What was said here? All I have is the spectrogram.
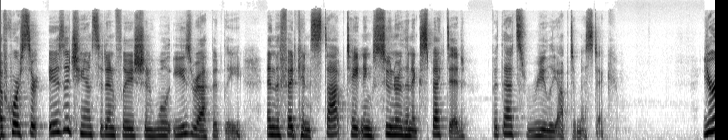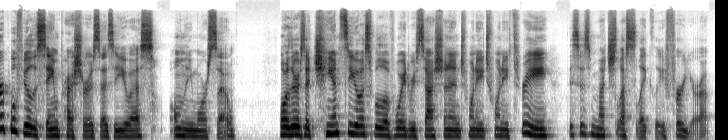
of course, there is a chance that inflation will ease rapidly and the Fed can stop tightening sooner than expected, but that's really optimistic. Europe will feel the same pressures as the US, only more so. While there's a chance the US will avoid recession in 2023, this is much less likely for Europe.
